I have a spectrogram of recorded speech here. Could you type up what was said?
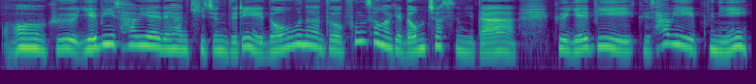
어, 그 예비 사위에 대한 기준들이 너무나도 풍성하게 넘쳤습니다. 그 예비 그 사위 분이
